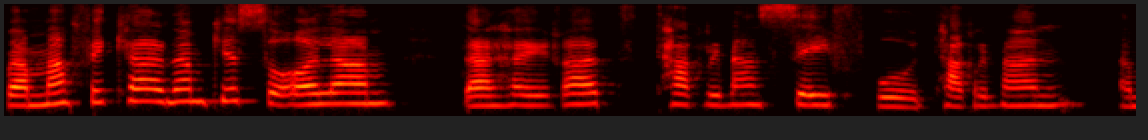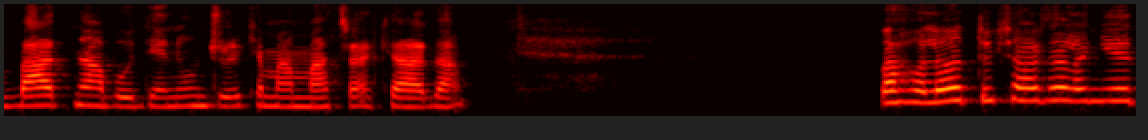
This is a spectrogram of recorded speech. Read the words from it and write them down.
و من فکر کردم که سوالم در حقیقت تقریبا سیف بود تقریبا بد نبود یعنی اونجوری که من مطرح کردم. و حالا دکتر دلان یه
